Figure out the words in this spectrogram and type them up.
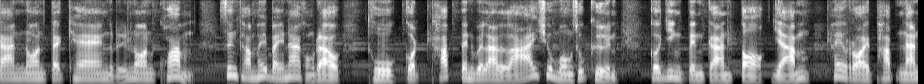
การนอนตะแคงหรือนอนคว่ำซึ่งทำให้ใบหน้าของเราถูกกดทับเป็นเวลาหลายชั่วโมงทุกคืน ก็ยิ่งเป็นการตอกย้ำให้รอยพับนั้น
